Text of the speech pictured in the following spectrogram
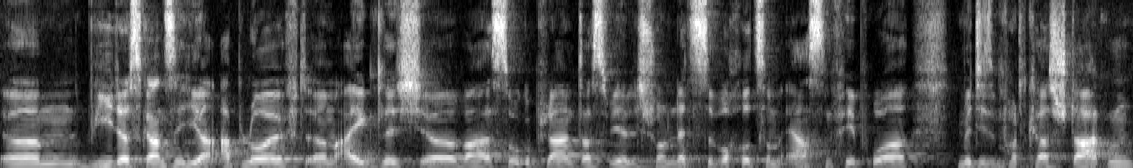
ähm, wie das Ganze hier abläuft. Ähm, eigentlich äh, war es so geplant, dass wir schon letzte Woche zum 1. Februar mit diesem Podcast starten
